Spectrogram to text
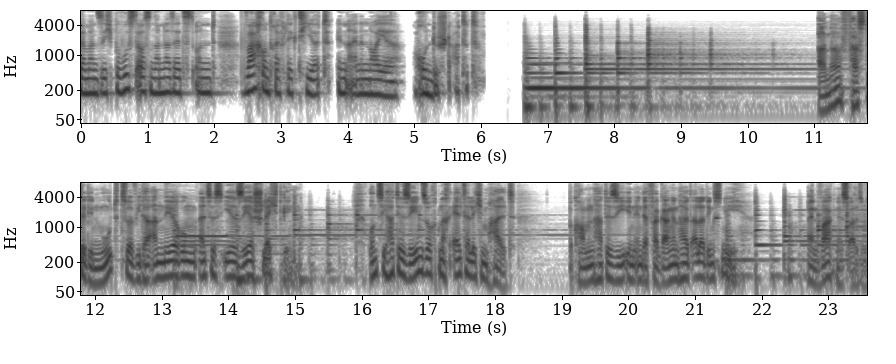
wenn man sich bewusst auseinandersetzt und wach und reflektiert in eine neue Runde startet. Anna fasste den Mut zur Wiederannäherung, als es ihr sehr schlecht ging. Und sie hatte Sehnsucht nach elterlichem Halt. Bekommen hatte sie ihn in der Vergangenheit allerdings nie. Ein Wagnis also.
